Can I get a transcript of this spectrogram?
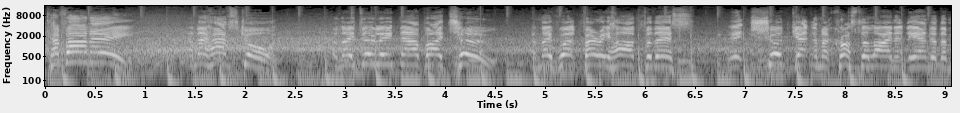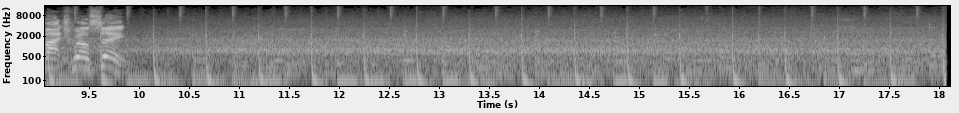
Cavani! And they have scored. And they do lead now by two. And they've worked very hard for this. It should get them across the line at the end of the match, we'll see.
